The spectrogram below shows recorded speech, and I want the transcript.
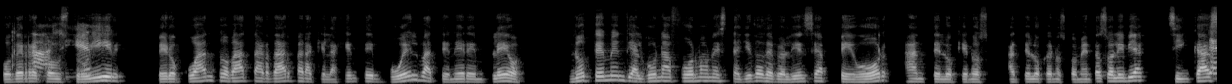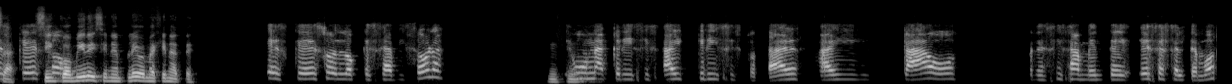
poder reconstruir, pero ¿cuánto va a tardar para que la gente vuelva a tener empleo? ¿No temen de alguna forma un estallido de violencia peor ante lo que nos, ante lo que nos comentas, Olivia? Sin casa, sin comida y sin empleo, imagínate es que eso es lo que se avisora. Una crisis, hay crisis total, hay caos, precisamente ese es el temor.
